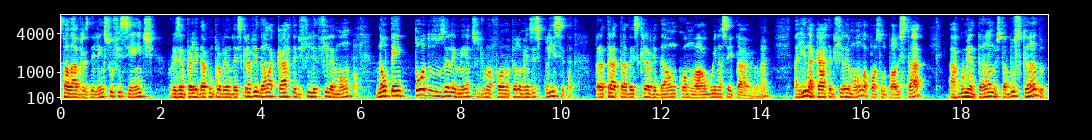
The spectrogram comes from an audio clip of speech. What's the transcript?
palavras dele, é insuficiente, por exemplo, para lidar com o problema da escravidão, a carta de Filemon não tem todos os elementos de uma forma, pelo menos explícita, para tratar da escravidão como algo inaceitável. Né? Ali na carta de Filemon, o apóstolo Paulo está argumentando, está buscando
